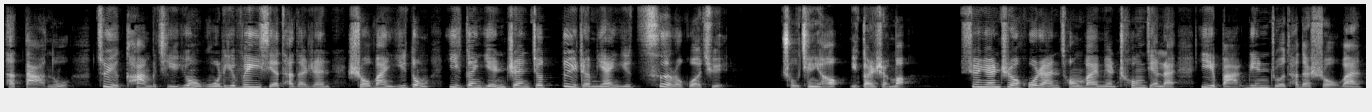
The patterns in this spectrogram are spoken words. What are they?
他大怒，最看不起用武力威胁他的人，手腕一动，一根银针就对着棉姨刺了过去。楚清瑶，你干什么？轩辕志忽然从外面冲进来，一把拎住他的手腕，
